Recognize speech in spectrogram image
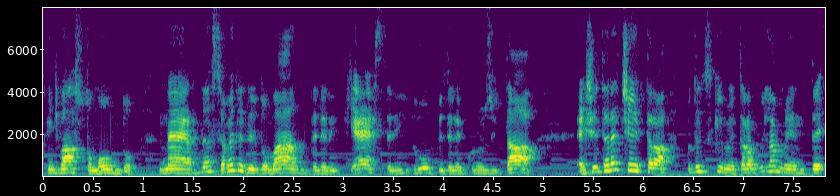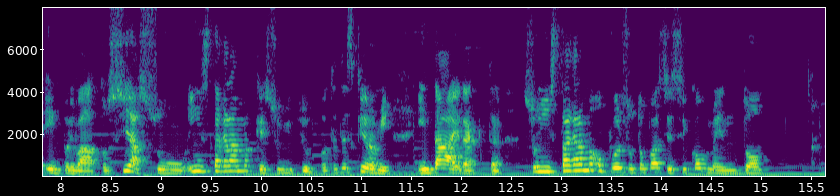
il vasto mondo nerd. Se avete delle domande, delle richieste, dei dubbi, delle curiosità, eccetera, eccetera, potete scrivermi tranquillamente in privato, sia su Instagram che su YouTube. Potete scrivermi in direct su Instagram oppure sotto qualsiasi commento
